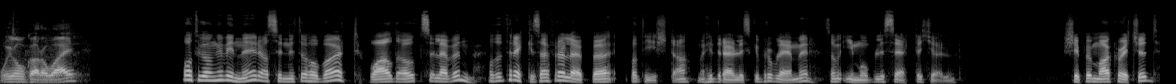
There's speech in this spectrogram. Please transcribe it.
we all got away. Åtte ganger vinner av til Hobart, Wild Oats 11, måtte trekke seg fra løpet på tirsdag med hydrauliske problemer som immobiliserte kjølen. Skipper Mark Richard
